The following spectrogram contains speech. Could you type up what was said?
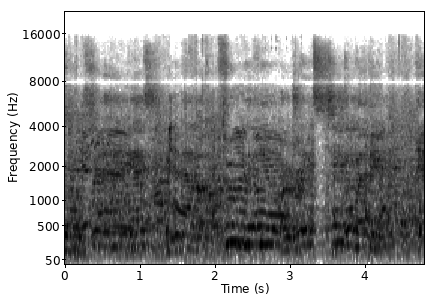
So Trinidadians, when you have food with you or drinks, take them with you.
